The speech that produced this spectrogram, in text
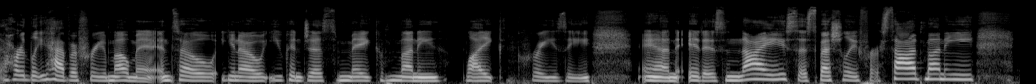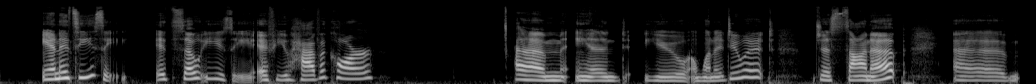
hardly have a free moment. And so, you know, you can just make money like crazy. And it is nice, especially for side money. And it's easy. It's so easy. If you have a car um, and you want to do it, just sign up. Um,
